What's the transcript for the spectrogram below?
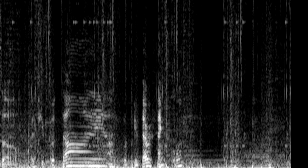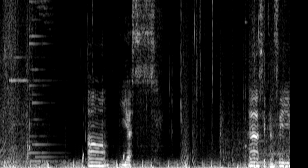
So, if you could die, I would be very thankful. Um, yes. As you can see,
